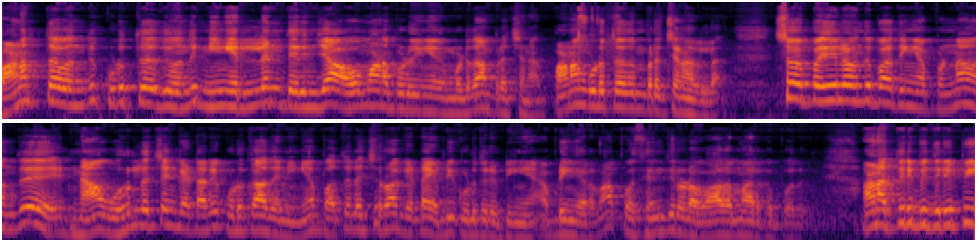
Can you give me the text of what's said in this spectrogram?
பணத்தை வந்து கொடுத்தது வந்து நீங்கள் இல்லைன்னு தெரிஞ்சால் அவமானப்படுவீங்க மட்டும் தான் பிரச்சனை. பணம் கொடுத்ததும் பிரச்சனை இல்லை. ஸோ இப்போ இதில் வந்து பார்த்தீங்க அப்படின்னா வந்து நான் ஒரு லட்சம் கேட்டாலே கொடுக்காத நீங்கள் பத்து லட்ச ரூபா கேட்டால் எப்படி கொடுத்துருப்பீங்க அப்படிங்கிறது தான் இப்போ செந்திலோட வாதமாக இருக்க போகுது. ஆனால் திருப்பி திருப்பி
